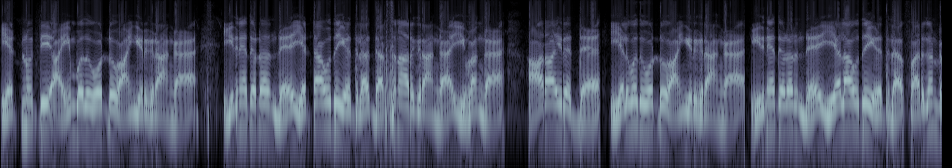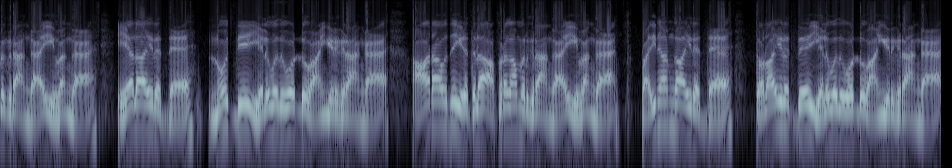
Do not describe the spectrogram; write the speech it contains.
எட்நூற்றி ஐம்பது ஓட்டு வாங்கியிருக்கிறாங்க. இதனை தொடர்ந்து எட்டாவது இடத்துல தர்சனா இருக்கிறாங்க. இவங்க ஆறாயிரத்து எழுபது ஓட்டு வாங்கியிருக்கிறாங்க. இதனை தொடர்ந்து ஏழாவது இடத்துல ஃபர்கன் இருக்கிறாங்க. இவங்க ஏழாயிரத்து நூற்றி எழுபது ஓட்டு வாங்கியிருக்கிறாங்க. ஆறாவது இடத்துல அப்ரகாம் இருக்கிறாங்க. இவங்க பதினான்காயிரத்து தொள்ளாயிரத்து எழுபது ஓட்டு வாங்கியிருக்கிறாங்க.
